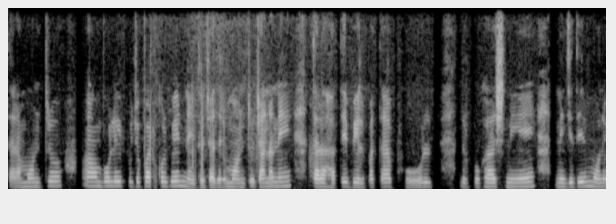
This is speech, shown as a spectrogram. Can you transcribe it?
তারা মন্ত্র বলেই পুজো পাঠ করবেন। নেই তো যাদের মন্ত্র জানা নেই, তারা হাতে বেলপাতা, ফুল, দুর্পঘাস নিয়ে নিজেদের মনে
